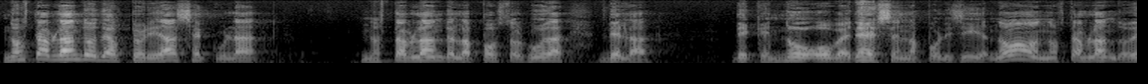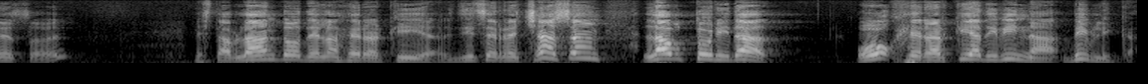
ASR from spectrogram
No está hablando de autoridad secular. No está hablando el apóstol Judas de la de que no obedecen la policía. No, no está hablando de eso. ¿eh? Está hablando de la jerarquía. Dice, rechazan la autoridad o jerarquía divina bíblica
